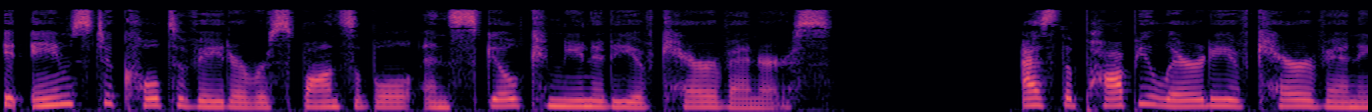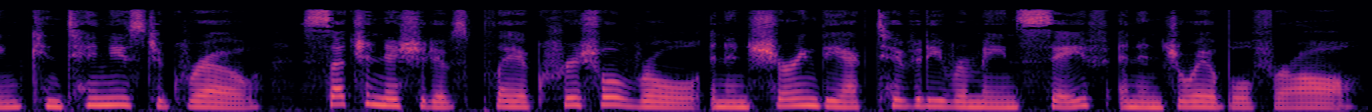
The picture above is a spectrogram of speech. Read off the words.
It aims to cultivate a responsible and skilled community of caravanners. As the popularity of caravanning continues to grow, such initiatives play a crucial role in ensuring the activity remains safe and enjoyable for all.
